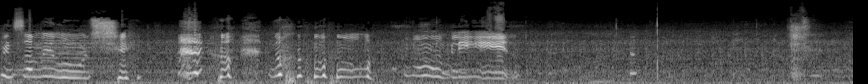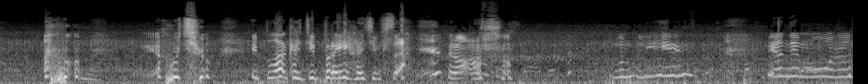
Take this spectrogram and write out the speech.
він самий лучший. Ну, ну блін. Я хочу і плакати, і пригати, і все. Разом. Ну блін. Я не можу.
